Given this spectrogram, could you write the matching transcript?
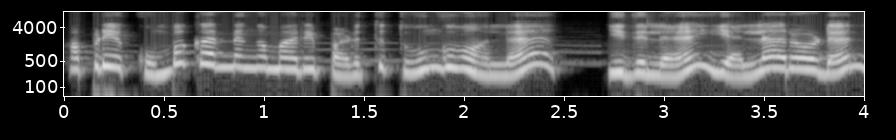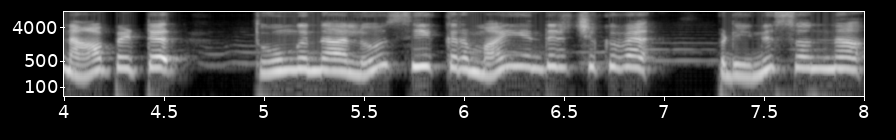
அப்படியே கும்பகர்ணங்க மாதிரி படுத்து தூங்குவோம்ல? இதுல எல்லாரோட நான் பெட்டர் தூங்குனாலும் சீக்கிரமா எந்திரிச்சுக்குவேன் அப்படின்னு சொன்னா.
